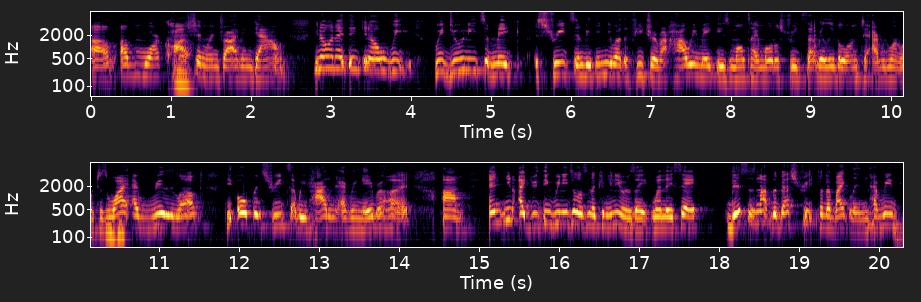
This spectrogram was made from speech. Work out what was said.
of, of more caution when driving down. You know, and I think, you know, we we do need to make streets and be thinking about the future about how we make these multimodal streets that really belong to everyone, which is mm-hmm. why I really loved the open streets that we've had in every neighborhood. Um, and you know, I do think we need to listen to communities like when they say this is not the best street for the bike lane. Have we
